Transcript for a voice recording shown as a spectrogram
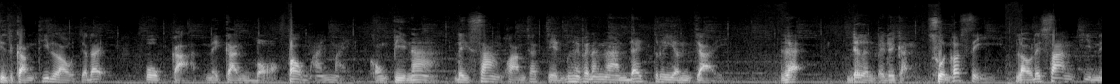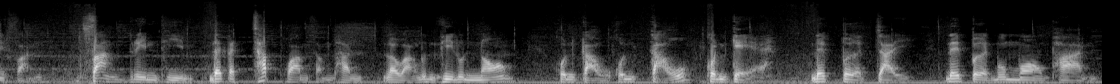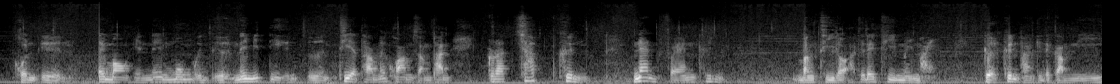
กิจกรรมที่เราจะได้โอกาสในการบอกเป้าหมายใหม่ ของปีหน้าได้สร้างความชัดเจนเพื่อให้พนักงานได้เตรียมใจ และเดินไปด้วยกัน ส่วนข้อ 4 เราได้สร้างทีมในฝัน สร้างด e ีมทีม ได้กระชับความสัมพันธ์ ระหว่างรุ่นพี่รุ่นน้อง คนเก่า คนเก๋า คนแก่ ได้เปิดใจ ได้เปิดมุมมองผ่านคนอื่น ได้มองเห็นในมุมอื่น ๆ ในมิติอื่น ๆ ที่จะทำให้ความสัมพันธ์กระชับขึ้น แน่นแฟ้นขึ้น บางทีเราอาจจะได้ทีมใหม่ ๆ เกิดขึ้นผ่านกิจกรรมนี้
